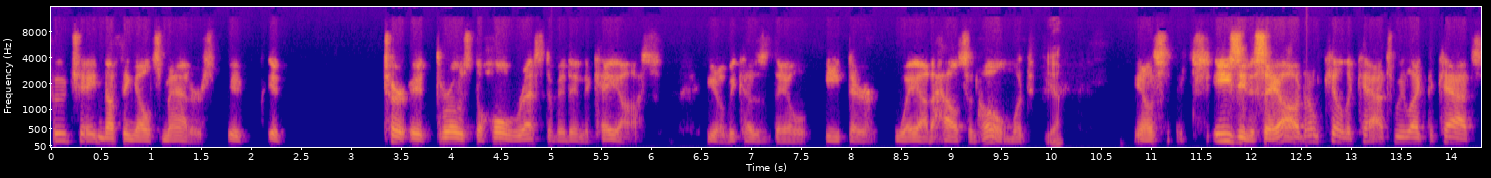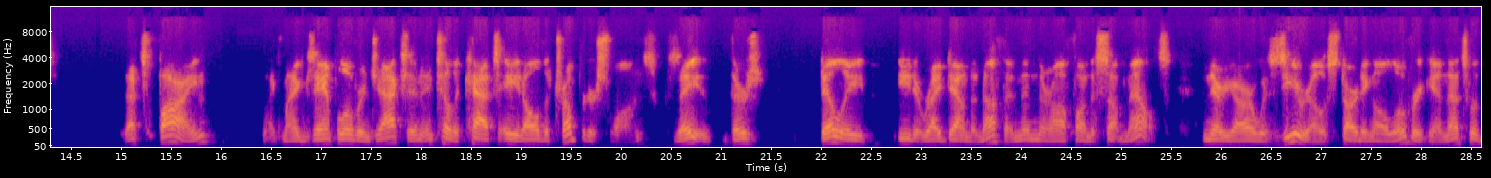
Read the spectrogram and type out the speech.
food chain nothing else matters. It it tur- it throws the whole rest of it into chaos you know because they'll eat their way out of house and home which Yeah. you know it's, it's easy to say oh don't kill the cats. We like the cats. That's fine like my example over in Jackson, until the cats ate all the trumpeter swans, because they there's they'll eat, eat it right down to nothing, then they're off onto something else. And there you are with zero, starting all over again. That's what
